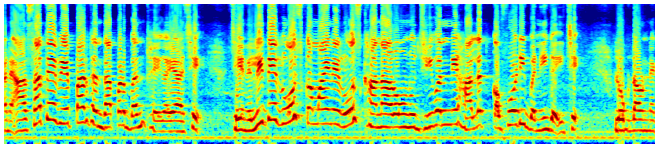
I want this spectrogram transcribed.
અને આ સાથે વેપાર ધંધા પણ બંધ થઈ ગયા છે, જેને લીધે રોજ કમાઈને રોજ ખાનારાઓનું જીવનની હાલત કફોડી બની ગઈ છે. લોકડાઉનને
